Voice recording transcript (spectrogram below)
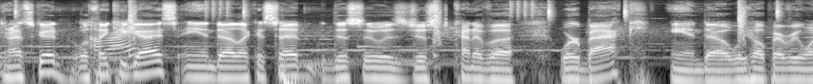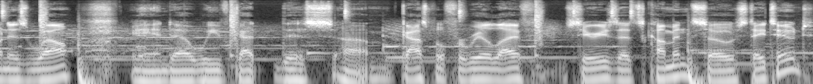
That's good. Well, thank right. you guys. And uh, like I said, this was just kind of a we're back, and uh, we hope everyone is well. And uh, we've got this um, Gospel for Real Life series that's coming, so stay tuned.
